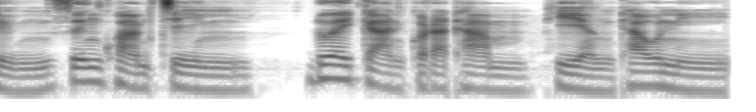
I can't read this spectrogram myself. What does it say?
ถึงซึ่งความจริงด้วยการกระทำเพียงเท่านี้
